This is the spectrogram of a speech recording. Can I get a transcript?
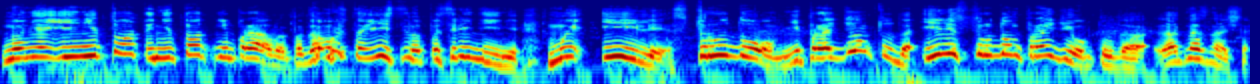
но не, и не тот, и не тот не правы, потому что истина посередине. Мы или с трудом не пройдем туда, или с трудом пройдем туда, однозначно.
